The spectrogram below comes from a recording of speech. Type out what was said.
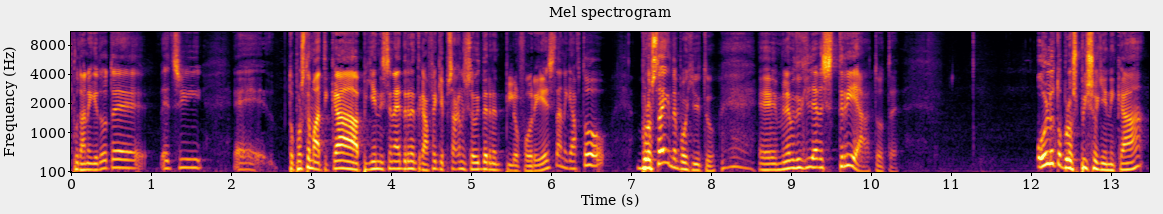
που ήταν και τότε έτσι ε, το πώς θεματικά πηγαίνει σε ένα ίντερνετ καφέ και ψάχνει στο ίντερνετ πληροφορίες ήταν και αυτό μπροστά για την εποχή του. Ε, μιλάμε το 2003 τότε. Όλο το προς πίσω γενικά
